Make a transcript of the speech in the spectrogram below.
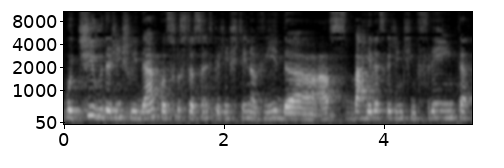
motivo de a gente lidar com as frustrações que a gente tem na vida, as barreiras que a gente enfrenta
